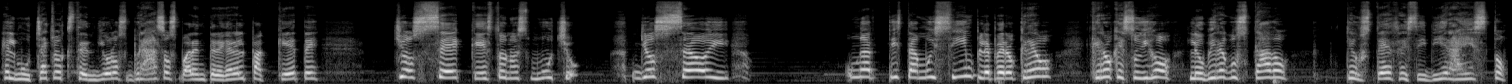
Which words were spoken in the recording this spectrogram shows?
El muchacho extendió los brazos para entregar el paquete. Yo sé que esto no es mucho. Yo soy un artista muy simple, pero creo, creo que su hijo le hubiera gustado que usted recibiera esto.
